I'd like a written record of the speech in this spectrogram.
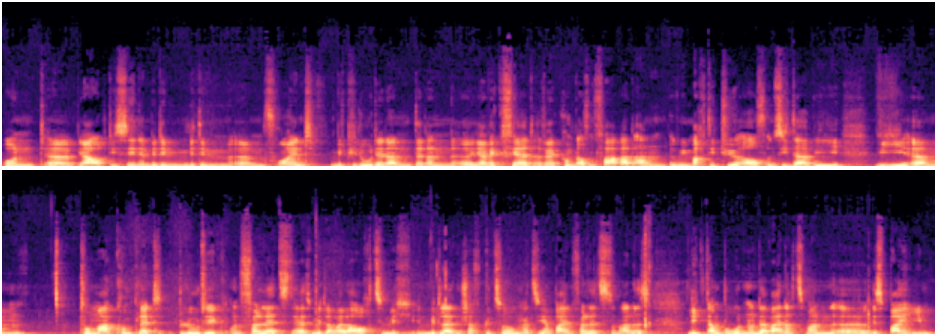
Und äh, ja, auch die Szene mit dem, mit dem ähm, Freund, mit Pilou, der dann, der dann äh, ja wegfährt, also er kommt auf dem Fahrrad an, irgendwie macht die Tür auf und sieht da, wie, wie ähm, Thomas komplett blutig und verletzt. Er ist mittlerweile auch ziemlich in Mitleidenschaft gezogen, hat sich am Bein verletzt und alles, liegt am Boden und der Weihnachtsmann äh, ist bei ihm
